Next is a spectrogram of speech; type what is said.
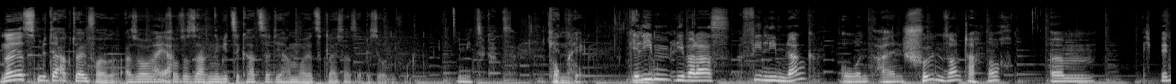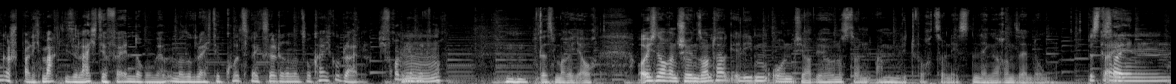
Na, jetzt mit der aktuellen Folge. Also Ah, ja. sozusagen die Miezekatze, die haben wir jetzt gleich als Episodenfoto. Die Miezekatze. Genau. Okay. Ihr Lieben, lieber Lars, vielen lieben Dank und einen schönen Sonntag noch. Ähm, ich bin gespannt. Ich mag diese leichte Veränderung. Wir haben immer so leichte Kurzwechsel drin und so. Kann ich gut leiden. Ich freue mich auf Mhm. Mittwoch. Das mache ich auch. Euch noch einen schönen Sonntag, ihr Lieben. Und ja, wir hören uns dann am Mittwoch zur nächsten längeren Sendung. Bis Bis dahin.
